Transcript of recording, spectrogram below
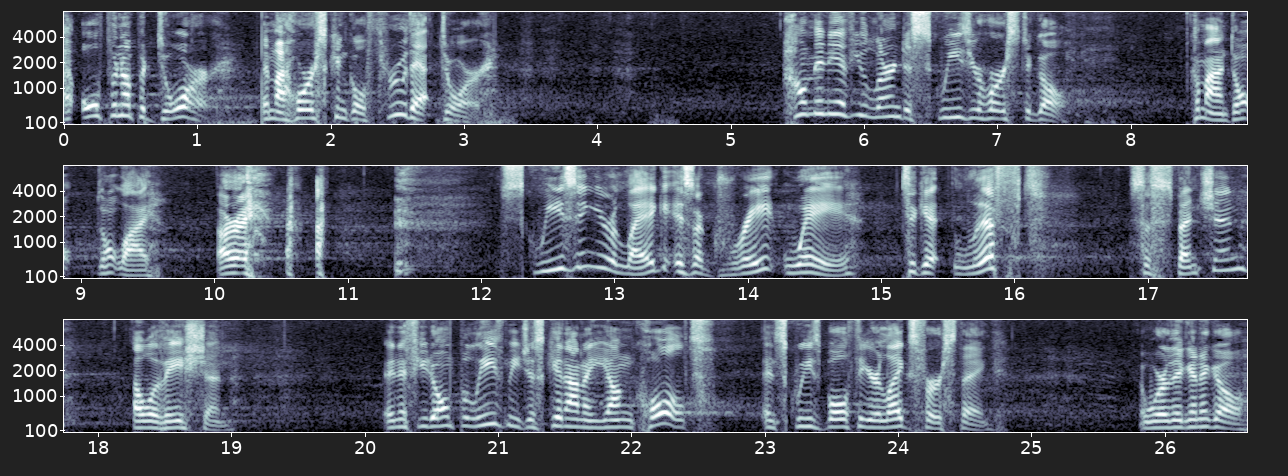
I open up a door and my horse can go through that door. How many of you learned to squeeze your horse to go? Come on, don't, don't lie. All right. Squeezing your leg is a great way to get lift, suspension, elevation. And if you don't believe me, just get on a young colt and squeeze both of your legs first thing. And where are they going to go?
